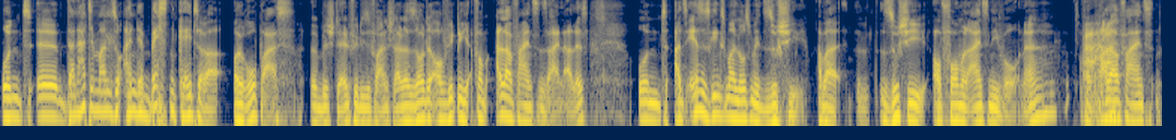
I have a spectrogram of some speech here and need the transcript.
Und äh, dann hatte man so einen der besten Caterer Europas äh, bestellt für diese Veranstaltung. Das sollte auch wirklich vom Allerfeinsten sein, alles. Und als erstes ging es mal los mit Sushi. Aber äh, Sushi auf Formel 1 Niveau, ne? Vom Aha. Allerfeinsten.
